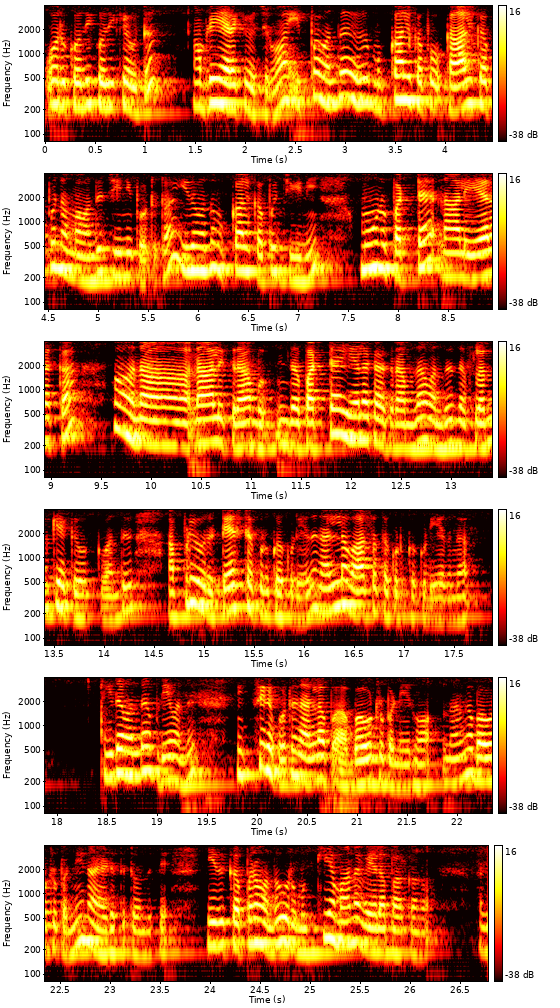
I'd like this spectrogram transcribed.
ஒரு கொதி கொதிக்க விட்டு அப்படியே இறக்கி வச்சுருவோம். இப்போ வந்து முக்கால் கப்பு கால் கப்பு நம்ம வந்து ஜீனி போட்டுட்டோம். இது வந்து முக்கால் கப்பு ஜீனி மூணு பட்டை நாலு ஏலக்காய் நான் நா- நாலு கிராம்பு. இந்த பட்டை ஏலக்காய் கிராம்பு தான் வந்து இந்த ஃப்ளம் கேக்கு வந்து அப்படி ஒரு டேஸ்ட்டை கொடுக்கக்கூடியது நல்ல வாசத்தை கொடுக்கக்கூடியதுங்க. இதை வந்து அப்படியே வந்து மிக்சியில் போட்டு நல்லா ப பவுட்ரு பண்ணிடுவோம். நாங்கள் பவுட்ரு பண்ணி நான் எடுத்துகிட்டு வந்துட்டேன். இதுக்கப்புறம் வந்து ஒரு முக்கியமான வேலை பார்க்கணும். அது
